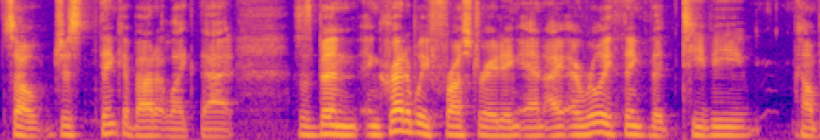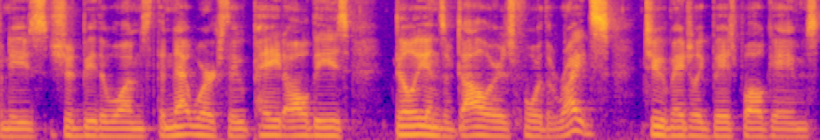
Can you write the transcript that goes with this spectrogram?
So just think about it like that. This has been incredibly frustrating, and I, I really think that TV companies should be the ones, the networks who paid all these billions of dollars for the rights to Major League Baseball games,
